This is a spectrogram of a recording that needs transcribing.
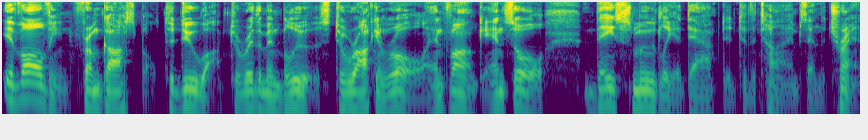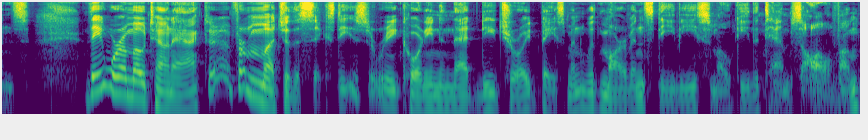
Evolving from gospel to doo wop to rhythm and blues to rock and roll and funk and soul, they smoothly adapted to the times and the trends. They were a Motown act for much of the 60s, recording in that Detroit basement with Marvin, Stevie, Smokey, the Temps, all of them.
